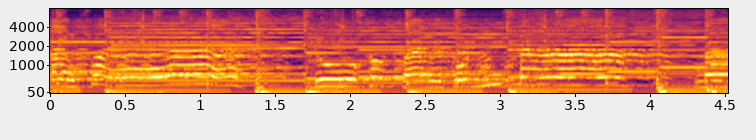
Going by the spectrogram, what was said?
นางฟ้า ดูเขาใส่ขนตาหน้า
